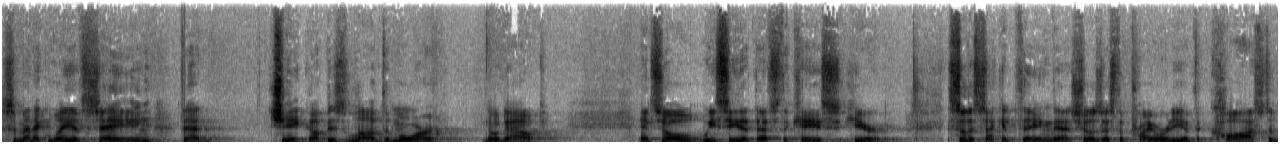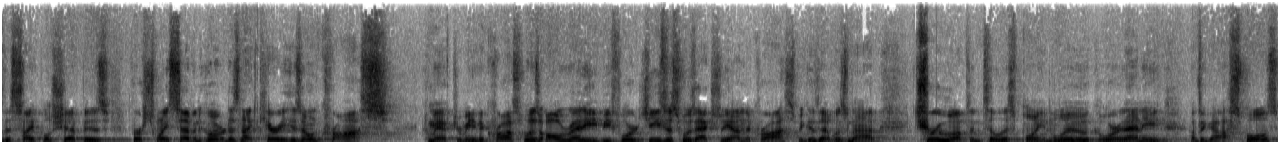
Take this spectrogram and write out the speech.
Semitic way of saying that Jacob is loved more no doubt. And so we see that that's the case here. So, the second thing that shows us the priority of the cost of discipleship is verse 27 Whoever does not carry his own cross, come after me. The cross was already, before Jesus was actually on the cross, because that was not true up until this point in Luke or in any of the Gospels,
